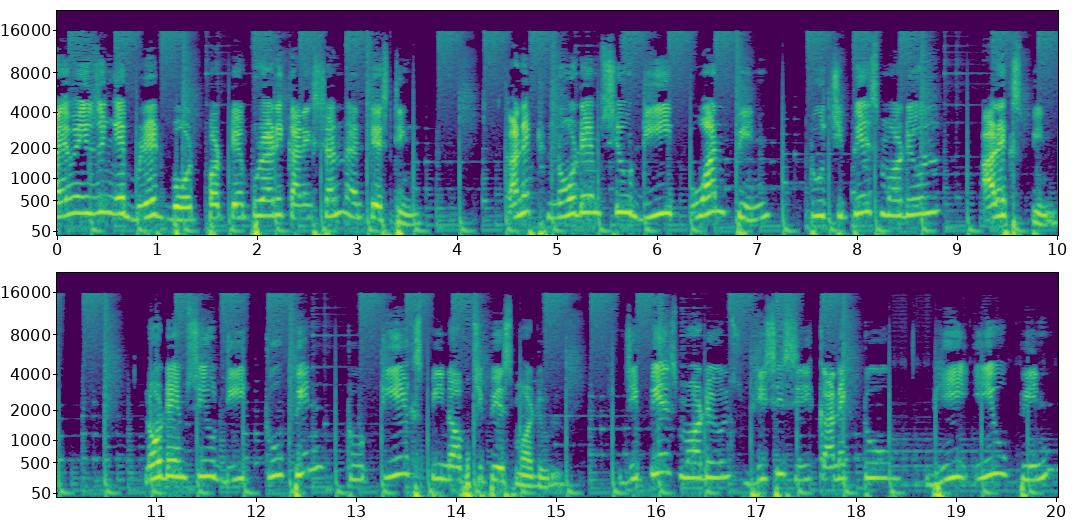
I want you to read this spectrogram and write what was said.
I am using a breadboard for temporary connection and testing. Connect Node MCU D1 pin to GPS module RX pin. Node MCU D2 pin to TX pin of GPS module. GPS modules VCC connect to VU pin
